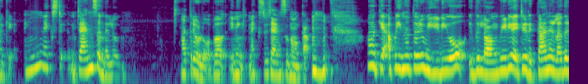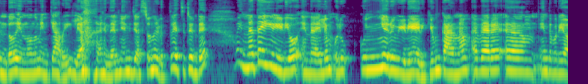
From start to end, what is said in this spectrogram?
ഓക്കെ നെക്സ്റ്റ് ചാൻസ് ഉണ്ടല്ലോ. അത്രേ ഉള്ളൂ. അപ്പോൾ ഇനി നെക്സ്റ്റ് ചാൻസ് നോക്കാം. ഓക്കെ അപ്പോൾ ഇന്നത്തെ ഒരു വീഡിയോ ഇത് ലോങ് വീഡിയോ ആയിട്ട് എടുക്കാനുള്ളതുണ്ടോ എന്നൊന്നും എനിക്ക് അറിയില്ല എന്തായാലും ഞാൻ ജസ്റ്റ് ഒന്ന് എടുത്തു വെച്ചിട്ടുണ്ട്. അപ്പോൾ ഇന്നത്തെ ഈ വീഡിയോ എന്തായാലും ഒരു കുഞ്ഞൊരു വീഡിയോ ആയിരിക്കും. കാരണം വേറെ എന്താ പറയുക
